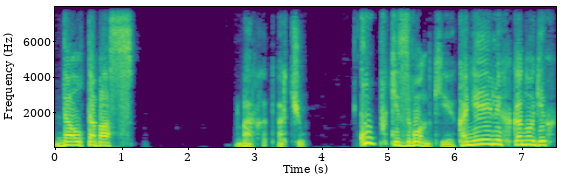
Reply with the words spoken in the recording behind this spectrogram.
дал табас. Бархат, парчу. Кубки звонкие, коней легконогих,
